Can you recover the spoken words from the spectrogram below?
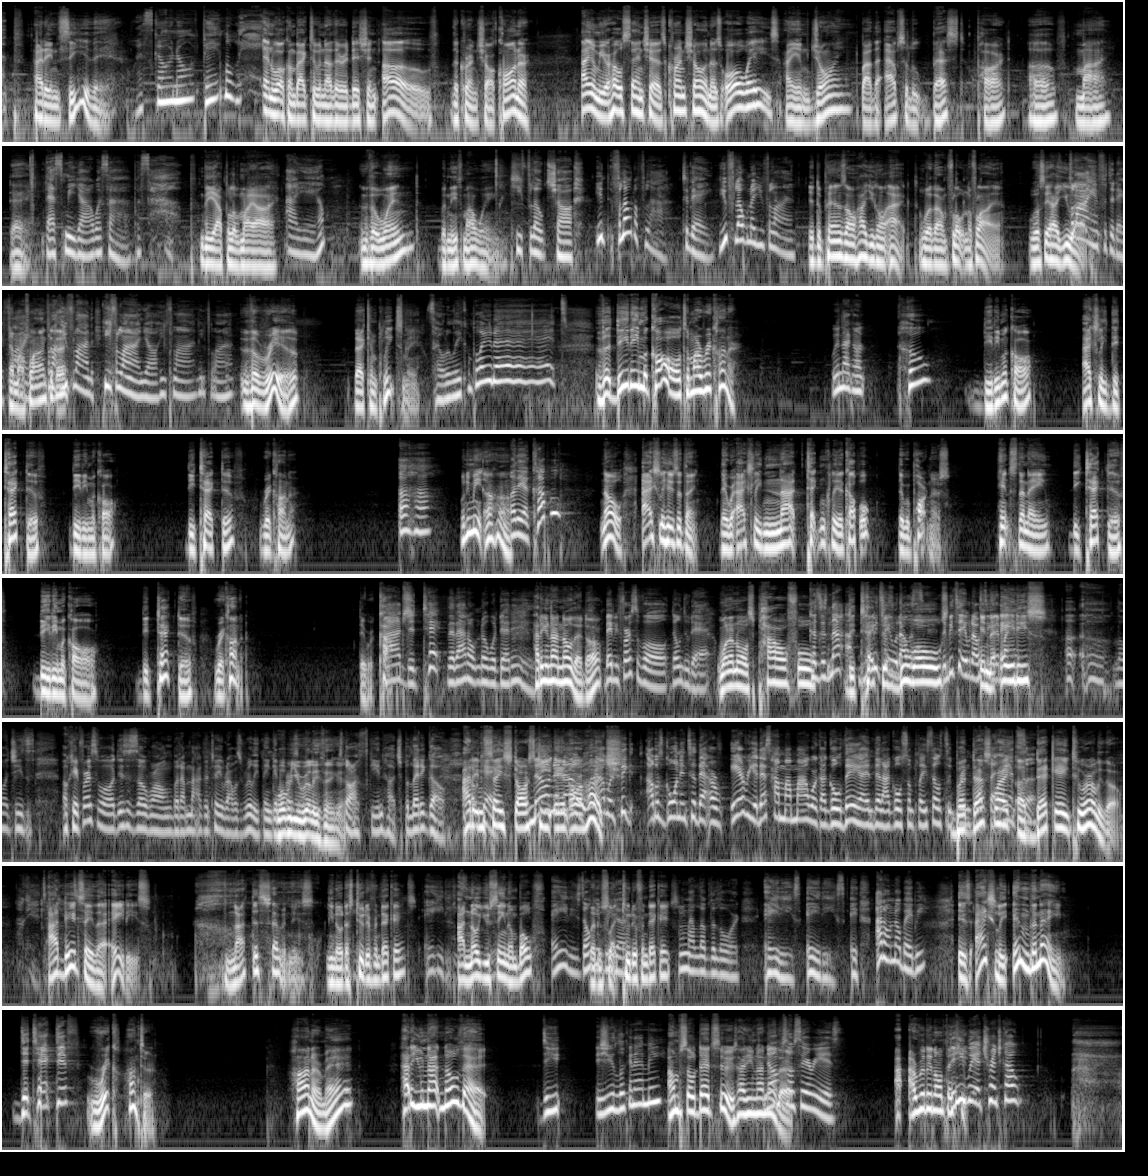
up? I didn't see you there. what's going on family? And welcome back to another edition of the Crenshaw Corner. I am your host, Sanchez Crenshaw, and as always, I am joined by the absolute best part of my day. That's me y'all. What's up? What's up? The apple of my eye, I am. The wind beneath my wings. he floats y'all. You, float or fly today you floating or you flying It depends on how you're going to act, whether I'm floating or flying. We'll see how you flying act. for today. Am I flying Fly- today? He flying. He flying, y'all. He flying. He flying. the rib that completes me. Totally completed. The D.D. McCall to my Rick Hunter. We're not gonna. Who? D.D. McCall, actually Detective D.D. McCall, Detective Rick Hunter. Uh huh. What do you mean? Uh huh. Are they a couple? No, actually, here's the thing. They were actually not technically a couple. They were partners. Hence the name Detective D.D. McCall, Detective Rick Hunter. They were cops. I detect that I don't know what that is. How do you not know that, dog? Baby, first of all, don't do that. One of the most powerful 'Cause it's not- let me tell detective you what I was- duos let me tell you what I was in the thinking in my head. 80s. Uh, oh, Lord Jesus. Okay, first of all, this is so wrong, but I'm not gonna tell you what I was really thinking. What were you really thinking? Starsky and Hutch, but let it go. I didn't say Starsky no, no, and no. or I Hutch. was thinking, I was going into that area. That's how my mind work. I go there and then I go someplace else to But that's like answer. a decade too early, though. Okay, I did say the 80s, not the 70s. You know, that's two different decades. 80s. I know you've seen them both, 80s. Don't but it's like up. two different decades. Mm, I love the Lord. 80s, 80s. eh, I don't know, baby. Is actually in the name Detective? Rick Hunter. Hunter, man. How do you not know that? Do you is you looking at me? I'm so dead serious. How do you not No, know I'm that? so serious. I, I really don't think. Did he you- wear a trench coat?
